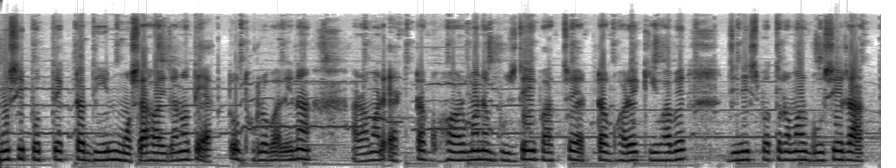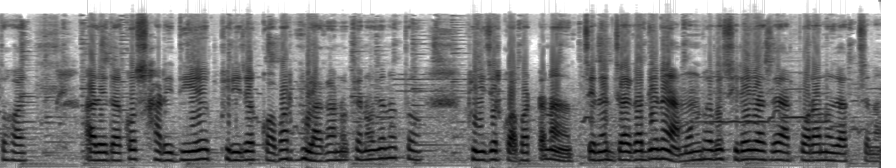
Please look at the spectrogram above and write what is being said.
মুসি প্রত্যেকটা দিন মশা হয়, জানো তো? এত ধুলোবালি না? আর আমার একটা ঘর মানে বুঝতেই পারছ, একটা ঘরে কীভাবে জিনিসপত্র আমার গুছিয়ে রাখতে হয়। আর এ দেখো, শাড়ি দিয়ে ফ্রিজের কভার লাগানো, কেন জানো তো? ফ্রিজের কভারটা না চেনের জায়গা দিয়ে না এমনভাবে ছিঁড়ে গেছে আর পরানো যাচ্ছে না।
